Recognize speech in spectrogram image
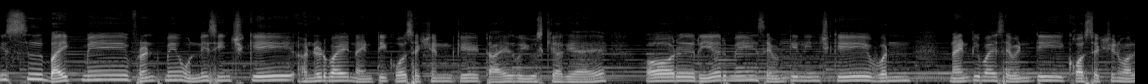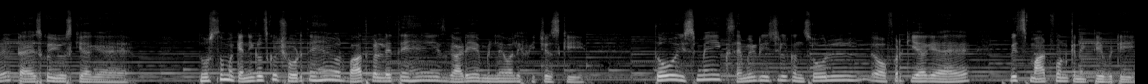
इस बाइक में, फ्रंट में 19 इंच के 100 बाई 90 कॉस सेक्शन के टायर को यूज़ किया गया है और रियर में 17 इंच के 190 बाई 70 कॉस सेक्शन वाले टायर्स को यूज़ किया गया है। दोस्तों, मैकेनिकल्स को छोड़ते हैं और बात कर लेते हैं इस गाड़ी में मिलने वाले फीचर्स की। तो इसमें एक सेमी डिजिटल कंसोल ऑफ़र किया गया है विद स्मार्टफ़ोन कनेक्टिविटी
